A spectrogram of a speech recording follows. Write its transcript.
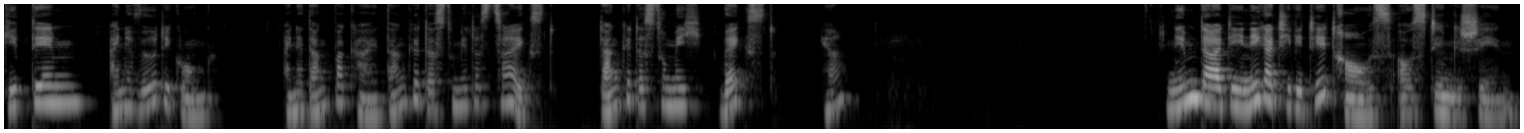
gib dem eine Würdigung, eine Dankbarkeit. Danke, dass du mir das zeigst. Danke, dass du mich wächst. Ja? Nimm da die Negativität raus aus dem Geschehen,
